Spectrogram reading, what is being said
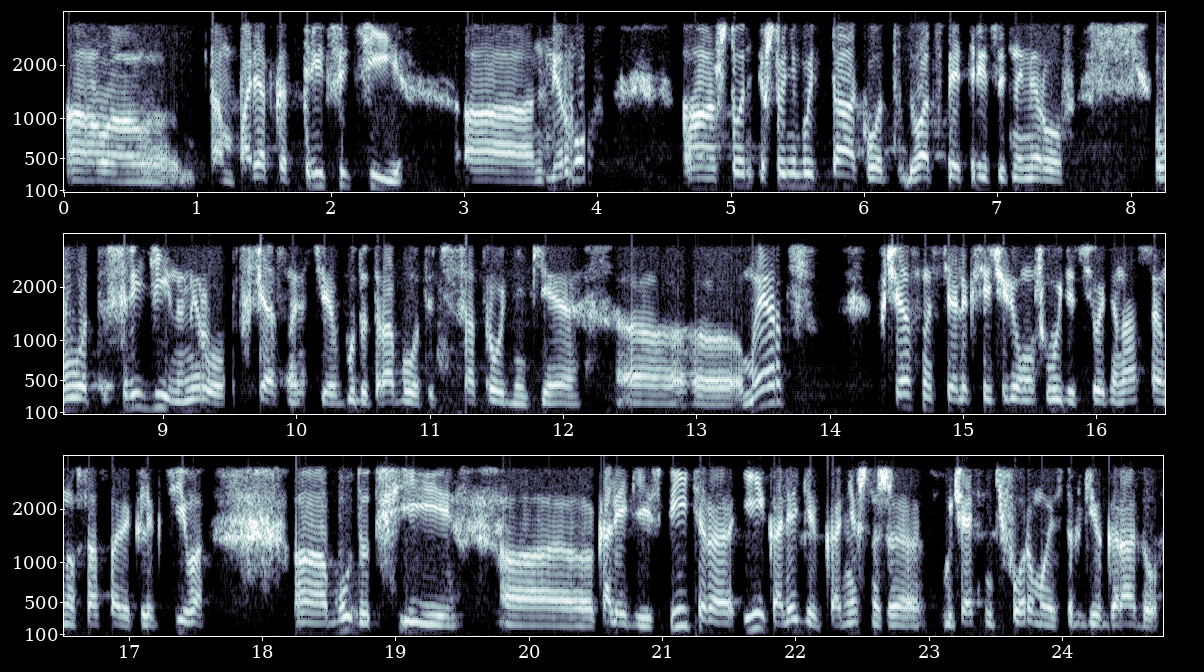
а, там порядка 30 а, номеров, что, что-нибудь так вот, 25-30 номеров. Вот среди номеров, в частности, будут работать сотрудники э, э, МЭРЦ, в частности, Алексей Черемуш выйдет сегодня на сцену в составе коллектива. А, будут и а, коллеги из Питера, и коллеги, конечно же, участники форума из других городов.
